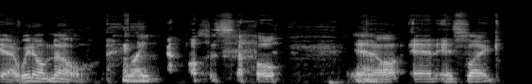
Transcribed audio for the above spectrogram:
Yeah, we don't know. Right. so, yeah. you know, and it's like,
